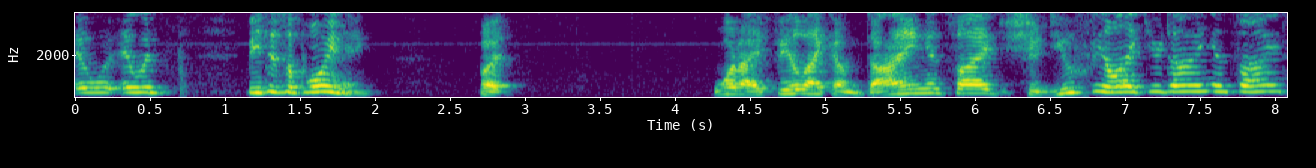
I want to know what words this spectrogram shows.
it, it would be disappointing. But would I feel like I'm dying inside? Should you feel like you're dying inside?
